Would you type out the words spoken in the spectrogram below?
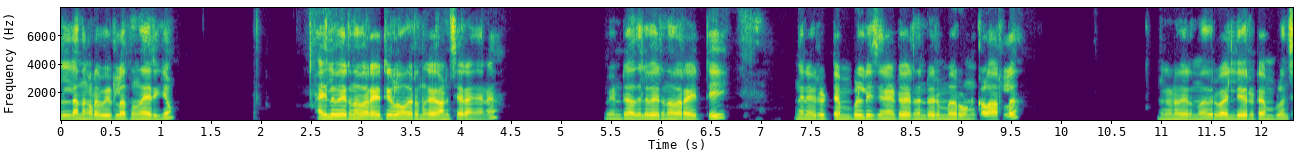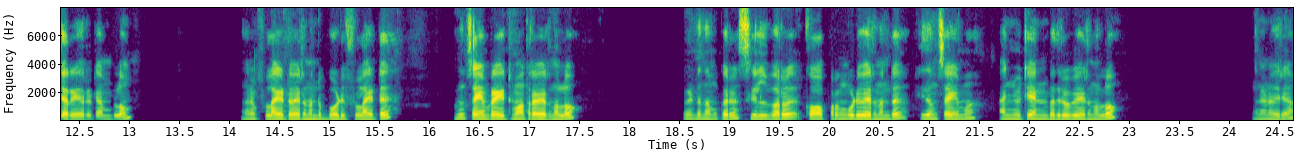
എല്ലാം നിങ്ങളുടെ വീട്ടിലെത്തുന്നതായിരിക്കും. അതിൽ വരുന്ന വെറൈറ്റികൾ ഓരോന്ന് കാണിച്ചു തരാം ഞാൻ വീണ്ടും അതിൽ വരുന്ന വെറൈറ്റി ഇങ്ങനെ ഒരു ടെമ്പിൾ ഡിസൈൻ ആയിട്ട് വരുന്നുണ്ട് ഒരു മെറൂൺ കളറിൽ അങ്ങനെയാണ് വരുന്നത്. ഒരു വലിയൊരു ടെമ്പിളും ചെറിയൊരു ടെമ്പിളും അങ്ങനെ ഫുള്ളായിട്ട് വരുന്നുണ്ട് ബോഡി ഫുള്ളായിട്ട് ഇതും സെയിം റേറ്റ് മാത്രമേ വരുന്നുള്ളൂ. വീണ്ടും നമുക്കൊരു സിൽവർ കോപ്പറും കൂടി വരുന്നുണ്ട്. ഇതും സെയിം അഞ്ഞൂറ്റി എൺപത് രൂപ വരുന്നുള്ളൂ. അങ്ങനെയാണ് വരിക.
